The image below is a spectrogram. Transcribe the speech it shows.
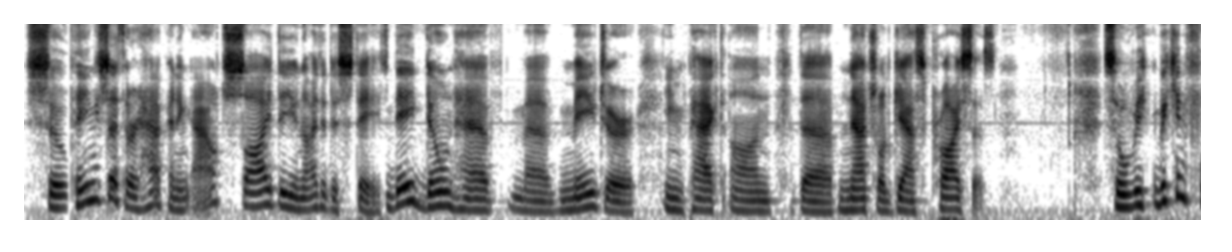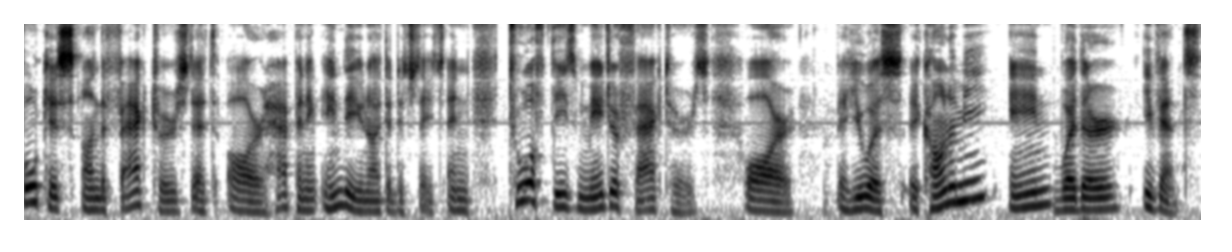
So things that are happening outside the United States, they don't have a major impact on the natural gas prices. So we, we can focus on the factors that are happening in the United States. And two of these major factors are US economy and weather events.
